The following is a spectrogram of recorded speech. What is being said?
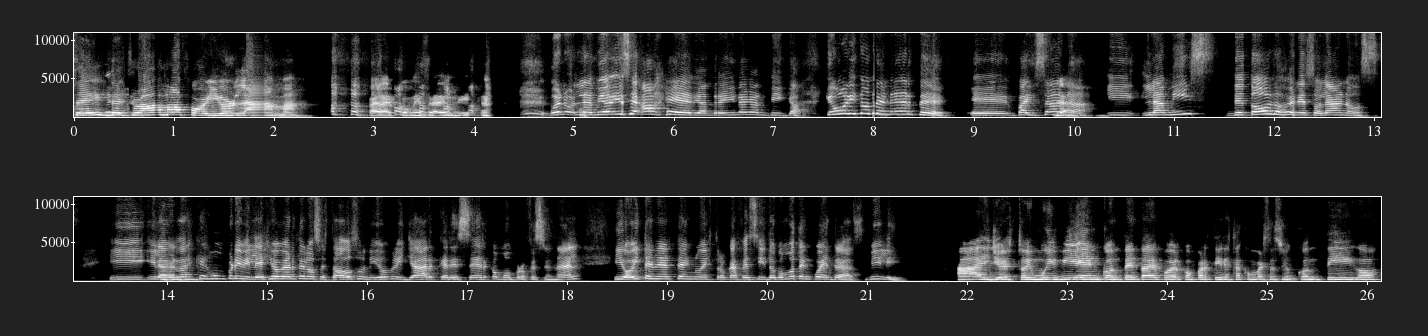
Save the drama for your lama. Para comenzar el día. Bueno, la mía dice AG de Andreina Gandica. Qué bonito tenerte, eh, paisana, y la Miss de todos los venezolanos. Y, la verdad es que es un privilegio verte en los Estados Unidos brillar, crecer como profesional y hoy tenerte en nuestro cafecito. ¿Cómo te encuentras, Mili? Ay, yo estoy muy bien, contenta de poder compartir esta conversación contigo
